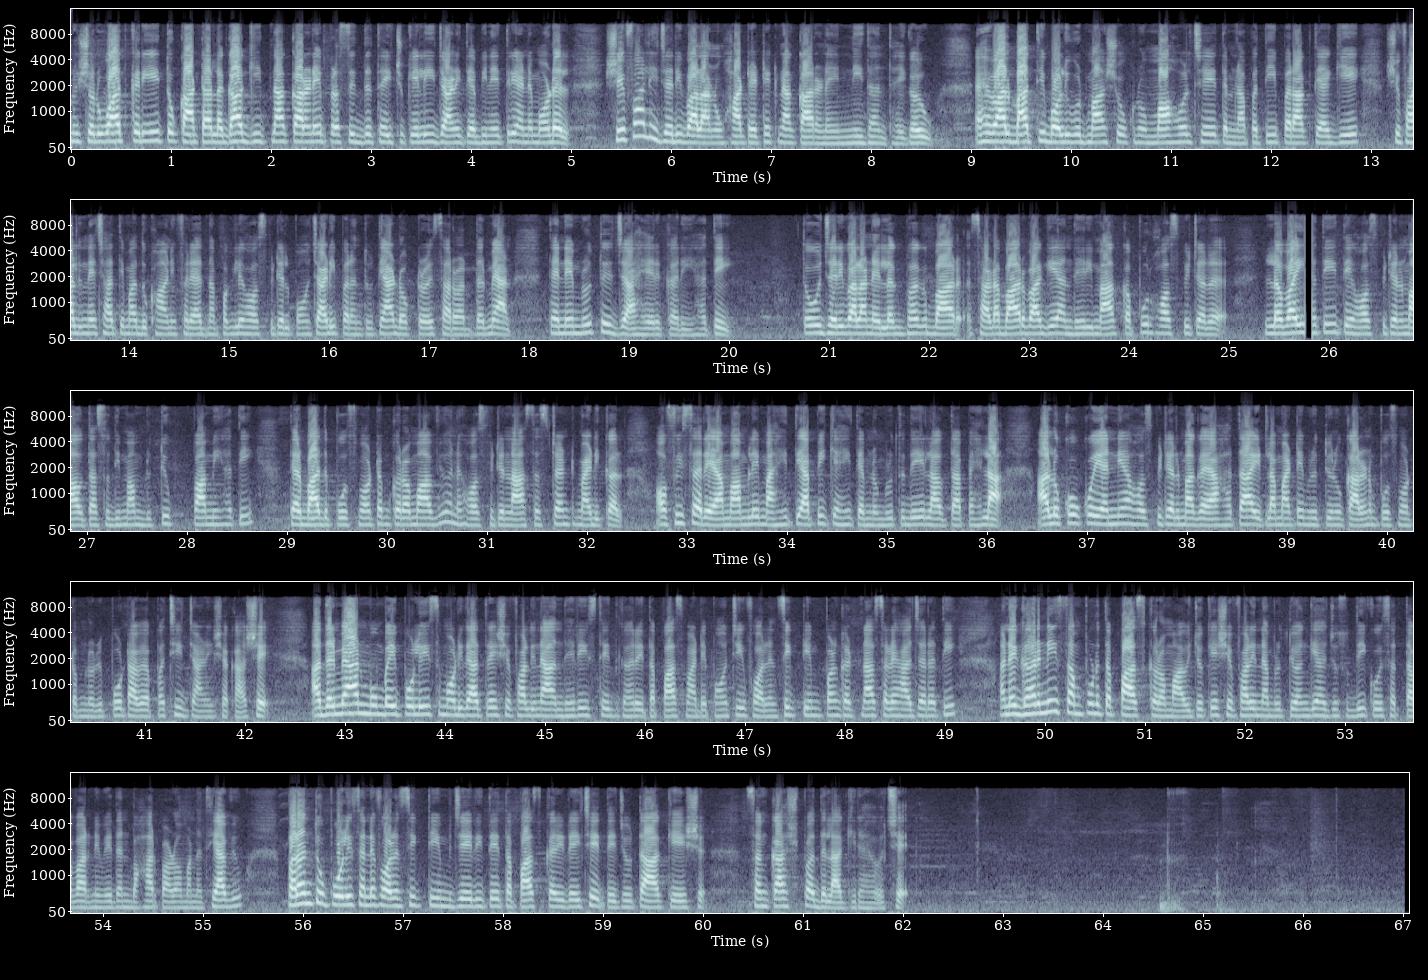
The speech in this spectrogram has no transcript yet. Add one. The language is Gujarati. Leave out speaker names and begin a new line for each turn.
ની શરૂઆત કરીએ તો કાટા લગા ગીતના કારણે પ્રસિદ્ધ થઈ ચૂકેલી જાણીતી અભિનેત્રી અને મોડેલ શિફાલી જરીવાલાનો હાર્ટ એટેકના કારણે નિધન થઈ ગયું અહેવાલ બાદથી બોલિવૂડમાં શોકનો માહોલ છે તેમનો પતિ પરાગ त्याગીએ શિફાલીને છાતીમાં દુખાવાની ફરિયાદના પગલે હોસ્પિટલ પહોંચાડી પરંતુ ત્યાં ડોક્ટરે સારવાર દરમિયાન તેને મૃત જાહેર કરી હતી તો જરીવાલાને લગભગ 12:30 વાગે અંધેરીમાં कपूर હોસ્પિટલ લવાય હતી તે હોસ્પિટલ માં આવતા સુધીમાં મૃત્યુ પામી હતી ત્યારબાદ પોસ્ટમોર્ટમ કરવા માં આવ્યું અને હોસ્પિટલ ના આસિસ્ટન્ટ મેડિકલ ઓફિસર એ આ મામલે માહિતી આપી કે અહીં તેમનું મૃતદેહ લાવતા પહેલા આ લોકો કોઈ અન્ય હોસ્પિટલ માં ગયા હતા એટલા માટે મૃત્યુ નું કારણ પોસ્ટમોર્ટમ નો રિપોર્ટ આવ્યા પછી જ જાણી શકાશે આ દરમિયાન મુંબઈ પોલીસ મોડી રાત્રે શિફાલી ના અંધેરી સ્થિત ઘરે તપાસ માટે પહોંચી ફોરેન્સિક ટીમ પણ ઘટના સ્થળે હાજર હતી અને ઘરની સંપૂર્ણ તપાસ કરવામાં આવી જો કે શિફાલી ના મૃત્યુ અંગે હજુ સુધી કોઈ સત્તાવાર નિવેદન બહાર પાડવામાં નથી જણાવ્યું પરંતુ પોલીસ અને ફોરેન્સિક ટીમ જે રીતે તપાસ કરી રહી છે તે જોતા આ કેસ શંકાસ્પદ લાગી રહ્યો છે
